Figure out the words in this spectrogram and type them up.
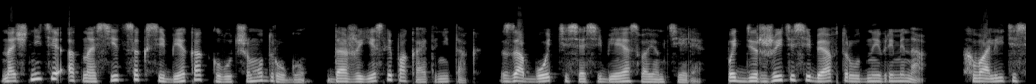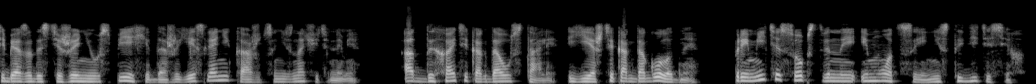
Начните относиться к себе как к лучшему другу, даже если пока это не так. Заботьтесь о себе и о своем теле. Поддержите себя в трудные времена. Хвалите себя за достижения и успехи, даже если они кажутся незначительными. Отдыхайте, когда устали, ешьте, когда голодны. Примите собственные эмоции, не стыдитесь их.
